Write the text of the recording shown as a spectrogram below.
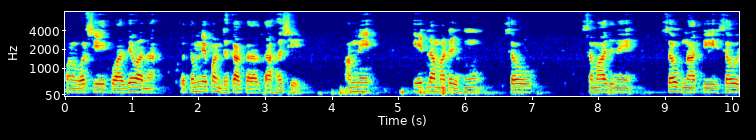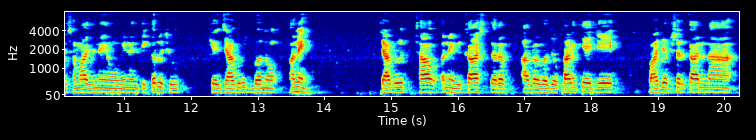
પણ વર્ષે એકવાર જવાના, તો તમને પણ ધક્કા કરાવતા હશે. અમને એટલા માટે હું સૌ સમાજને, સૌ જ્ઞાતિ, સૌ સમાજને હું વિનંતી કરું છું કે જાગૃત બનો અને જાગૃત થાવ અને વિકાસ તરફ આગળ વધો. કારણ કે જે ભાજપ સરકારના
